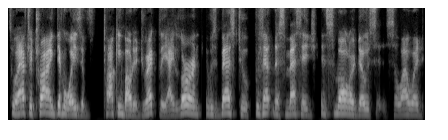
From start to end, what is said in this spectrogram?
So after trying different ways of talking about it directly, I learned it was best to present this message in smaller doses. So I would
